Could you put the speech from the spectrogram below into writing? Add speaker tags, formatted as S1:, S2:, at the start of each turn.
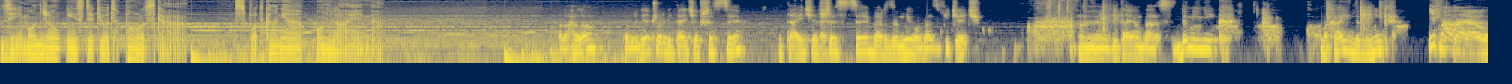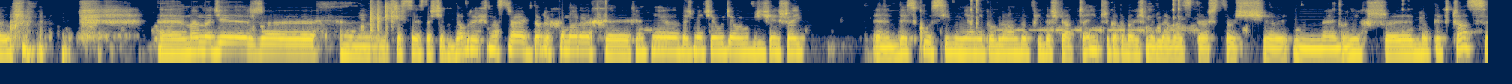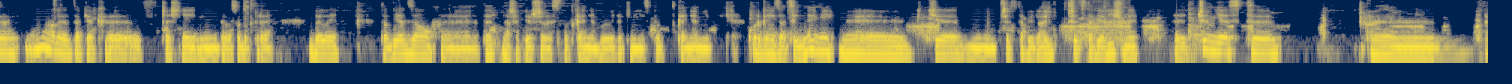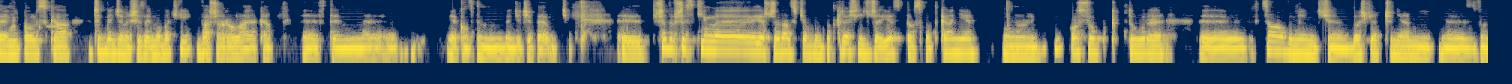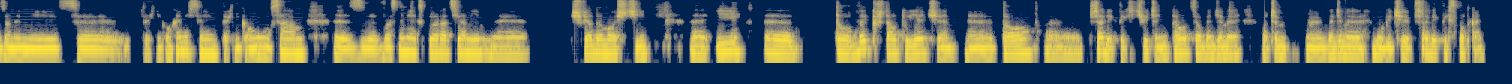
S1: The Monroe Institute Polska. Spotkania online.
S2: Halo, halo. Dobry wieczór, witajcie wszyscy. Witajcie wszyscy, bardzo miło Was widzieć. E, Witają Was Dominik. Machaj, Dominik.
S3: I Paweł.
S2: E, Mam nadzieję, że e, wszyscy jesteście w dobrych nastrojach, w dobrych humorach. E, Chętnie weźmiecie udział w dzisiejszej e, dyskusji, wymianie poglądów i doświadczeń. Przygotowaliśmy dla Was też coś e, innego niż e, dotychczas, E, no ale tak jak e, wcześniej te osoby, które były, to wiedzą. E, Te nasze pierwsze spotkania były takimi spotkaniami organizacyjnymi, e, gdzie m, przedstawiali, przedstawialiśmy, e, czym jest PMI Polska, czym będziemy się zajmować i wasza rola, jaka w tym, jaką w tym będziecie pełnić. Przede wszystkim jeszcze raz chciałbym podkreślić, że jest to spotkanie osób, które e, chcą wymienić się doświadczeniami e, związanymi z techniką chemisyn, techniką SAM, z własnymi eksploracjami świadomości i to wy kształtujecie to przebieg tych ćwiczeń, to co będziemy, o czym będziemy mówić, przebieg tych spotkań.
